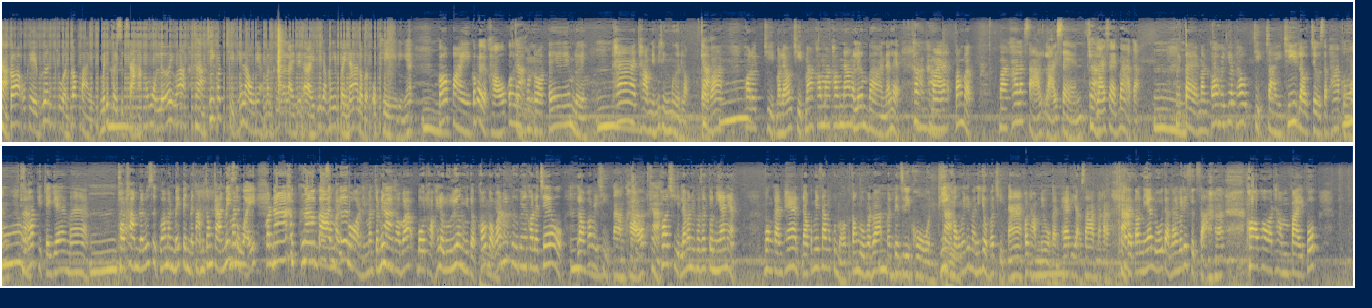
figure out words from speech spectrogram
ค่ะ ก็โอเคเพื่อนชวนก็ไปไม่ได้เคยศึกษาหาข้อมูลเลยว่า ค่ะ ที่เขาฉีดให้เราเนี่ยมันคืออะไรเป็นอะไรที่ทำให้ใบหน้าเราแบบโอเคอะไรเงี้ยอืมก็ไปก็ไปกับเขาก็เห็นค่ะ คนรอเต็มเลย อืม ถ้าทำเนี่ยไม่ถึงหมื่นหรอกแต่ค่ะว่าพอเราฉีดมาแล้วฉีดมากเข้ามากเข้าหน้ามันเริ่มบานนั่นแหละ ค่ะค่ะ มาต้องแบบมาค่ารักษาหลายแสนค่ะ หลายแสนบาทอะอืม แต่มันก็ไม่เทียบเท่าจิตใจที่เราเจอสภาพตรงนั้นอ๋อสภาพจิตใจแย่มากอืมพอทำแล้วรู้สึกว่ามันไม่เป็นไปตามที่ต้องการไม่มันสวยหน้าหน้าบานสมัยขึ้นก่อนนี่มันจะไม่มีค่ะคำว่าโบท็อกให้เรารู้เรื่องมีแต่เขาบอกว่านี่คือเป็นคอลลาเจลอืมเราก็ไปฉีดตามเขาค่ะพอฉีดแล้วมันมีคอลลาเจลตัวเนี้ยเนี่ย วงการแพทย์เราก็ไม่ทราบว่าคุณหมอก็ต้องรู้มันว่าอืมมันเป็นซิลิโคนที่ค่ะเขาไม่ได้มานิยมว่าฉีดหน้าเขาทำในวงการแพทย์ที่เราทราบนะคะค่ะแต่ตอนนี้รู้แต่นั้นไม่ได้ศึกษา พอพอทำไปปุ๊บ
